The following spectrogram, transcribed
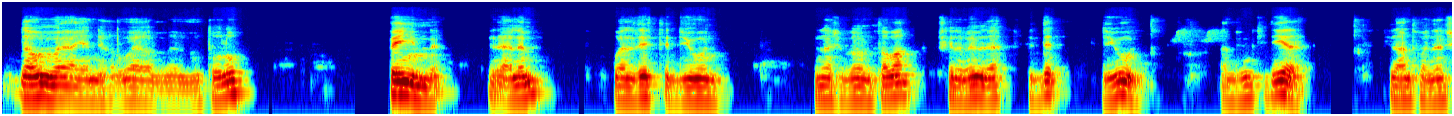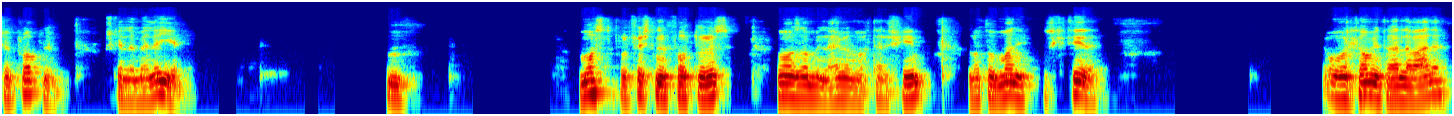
داون واقع يعني واقع من طوله بين الألم والدت الديون بيقولون طبعا مشكلة مهمة ده الدت ديون عنده ديون كتيرة كده عنده financial problem مشكلة مالية مم. Most professional footballers معظم اللعيبة المحترفين lot of money فلوس كتيرة. Overcome يتغلب على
